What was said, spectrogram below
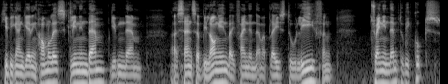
He began getting homeless, cleaning them, giving them a sense of belonging by finding them a place to live and training them to be cooks.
